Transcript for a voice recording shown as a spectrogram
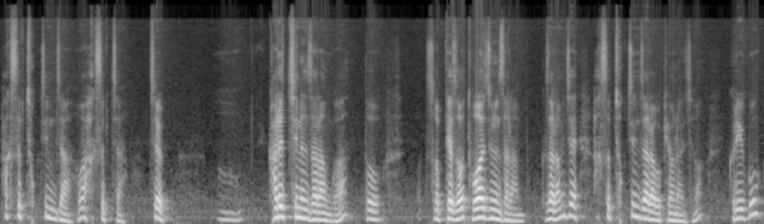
학습 촉진자와 학습자 즉 어, 가르치는 사람과 또 옆에서 도와주는 사람 그 사람은 이제 학습 촉진자라고 표현하죠. 그리고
